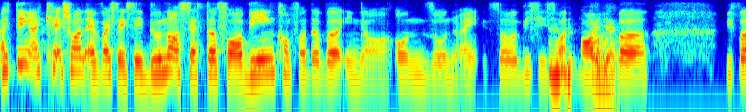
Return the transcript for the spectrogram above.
I think I catch one advice they say do not settle for being comfortable in your own zone, right? So this is what mm-hmm. oh, yeah. People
